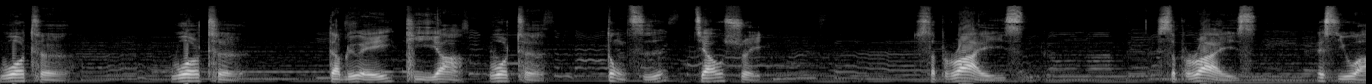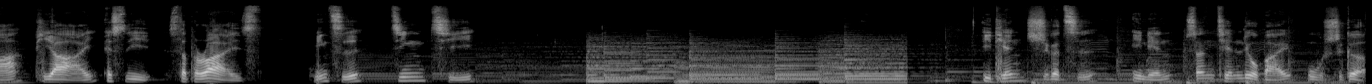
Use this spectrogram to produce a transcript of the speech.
water，water，w a t e r，water，动词，浇水。surprise，surprise，s u r p r i s e，surprise，名词，惊奇。一天十个词。一年三千六百五十个，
